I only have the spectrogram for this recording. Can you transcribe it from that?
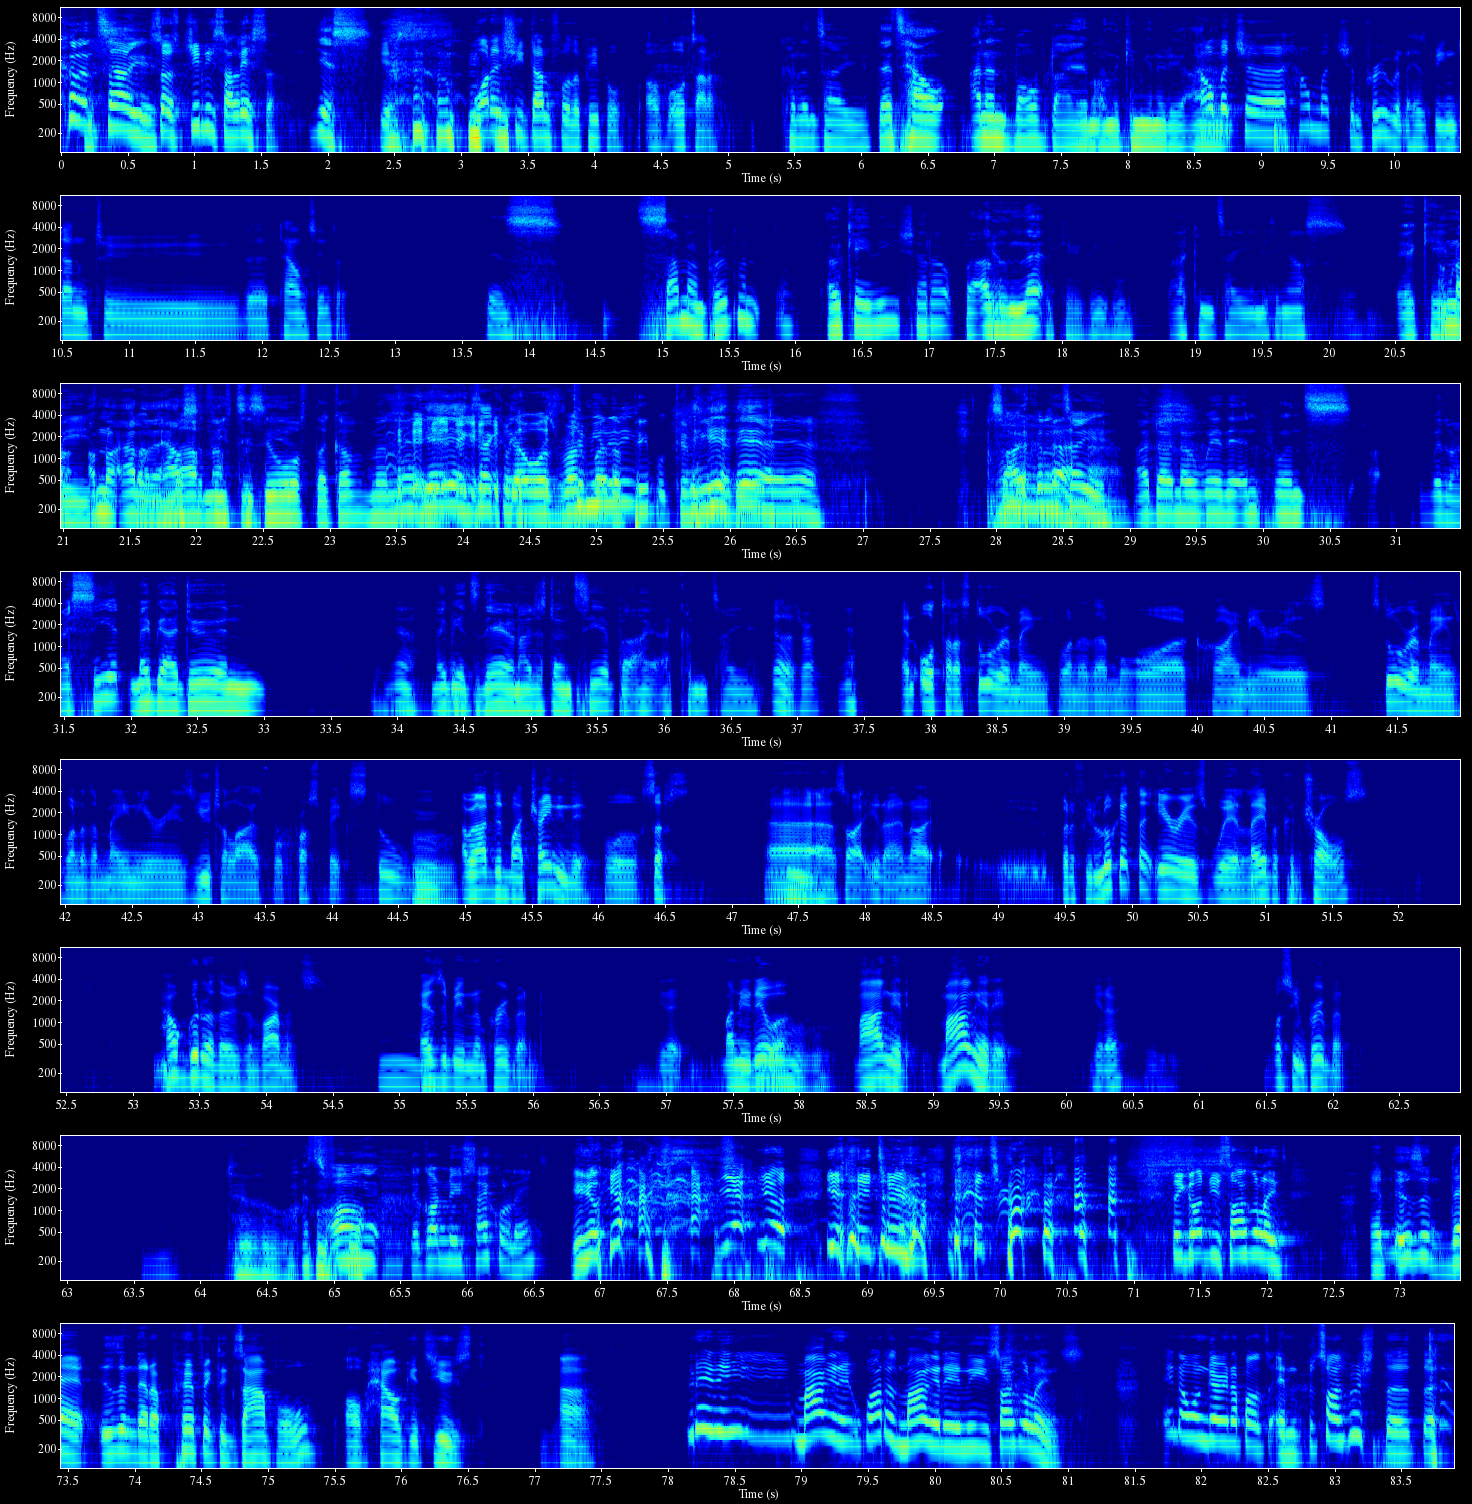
Couldn't tell you. So it's Jenny Salesa. Yes, Yes. what has she done for the people of Otara? couldn't tell you. That's how uninvolved I am in the community. I How don't- much? Uh, how much improvement has been done to the town centre? There's some improvement. OKV, shout out. But other than that, Okay, V, yeah. I couldn't tell you anything else. AKB I'm not- I'm not out of the house nothing enough to, to see do it. with the government. eh? Yeah, yeah, exactly. That was run by the people, community. Yeah. yeah, yeah. So I couldn't tell you. I don't know where the influence, whether I see it. Maybe I do, and yeah, maybe it's there, and I just don't see it. But I, I couldn't tell you. Yeah, that's right. Yeah. And Otara still remains one of the more crime areas. Still remains one of the main areas utilised for prospects. Still, hmm. I mean, I did my training there for CYFS. Uh, hmm. So I, you know, and I. But if you look at the areas where Labor controls, how good are those environments? Hmm. Has there been an improvement? You know, Manurewa, Maangere, Maangere, you know, what's the improvement? Ooh. It's Oh, they got new cycle lanes. Yeah, yeah, yeah, yeah, yeah, they do. That's right. they got new cycle lanes, and isn't that isn't that a perfect example of how it gets used? Ah, really, Margaret, why does Margaret need cycle lanes? Ain't no one going up on. And besides which, the the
